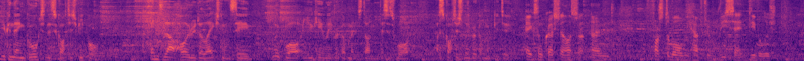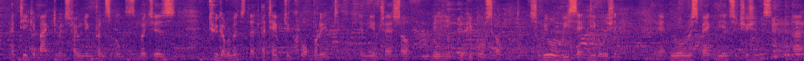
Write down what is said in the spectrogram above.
you can then go to the Scottish people into that Holyrood election and say, look what a UK Labour government has done, this is what a Scottish Labour government could do? Excellent question, Alistair. And first of all, we have to reset devolution and take it back to its founding principles, which is two governments that attempt to cooperate in the interests of the, the people of Scotland. So we will reset devolution we will respect the institutions uh,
